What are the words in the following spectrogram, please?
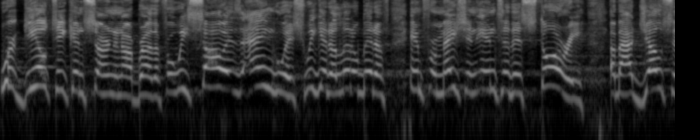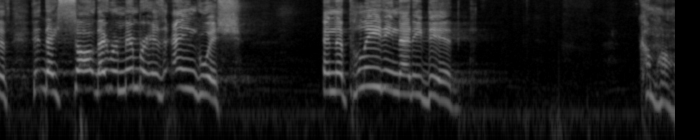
We're guilty concerning our brother, for we saw his anguish. We get a little bit of information into this story about Joseph. They saw, they remember his anguish and the pleading that he did. Come on.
